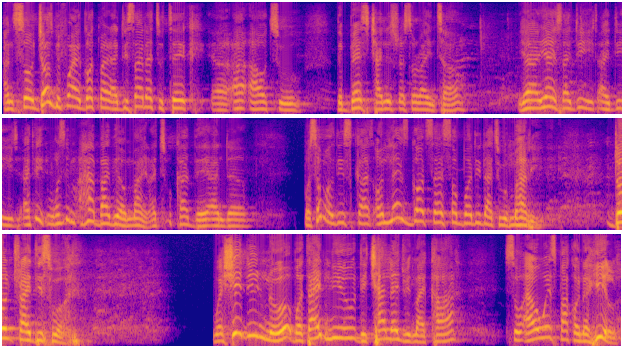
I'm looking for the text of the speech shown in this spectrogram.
And so just before I got married, I decided to take uh, her out to the best Chinese restaurant in town. Yeah, yes, I did. I did. I think it wasn't her birthday or mine. I took her there, and uh, but some of these cars, unless God says somebody that you will marry, don't try this one. Well, she didn't know, but I knew the challenge with my car, so I always park on a hill.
